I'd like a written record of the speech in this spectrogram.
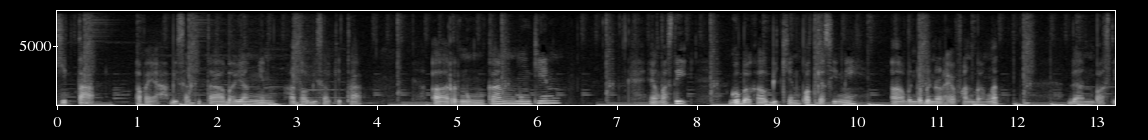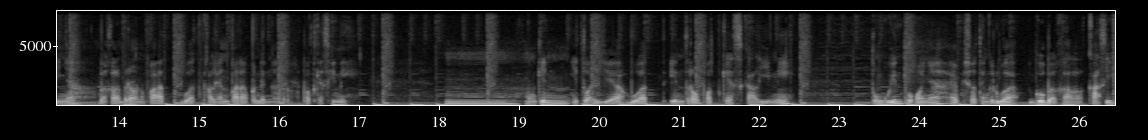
kita apa ya bisa kita bayangin atau bisa kita uh, renungkan mungkin. Yang pasti gue bakal bikin podcast ini uh, bener-bener have fun banget. Dan pastinya bakal bermanfaat buat kalian para pendengar podcast ini. Hmm, mungkin itu aja buat intro podcast kali ini. Tungguin pokoknya episode yang kedua gue bakal kasih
